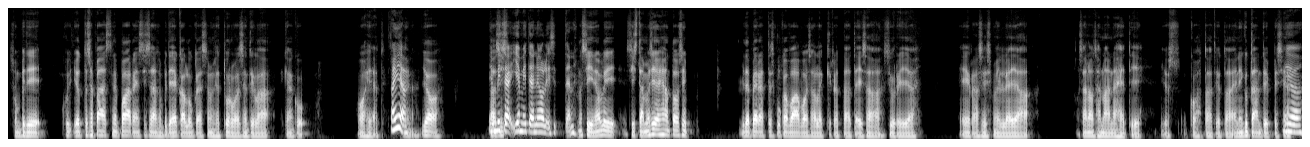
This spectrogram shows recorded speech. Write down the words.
sun piti, jotta sä pääsit sinne baarien sisään, sun piti eka lukea semmoisen turvallisen tilaa ikään kuin ohjeet. Ai. Siinä. Joo. ja Tai mitä, siis- ja mitä ne oli sitten? No siinä oli siis tämmöisiä ihan tosi, mitä periaatteessa kuka vaan voisi allekirjoittaa, että ei saa syrjiä, ei rasismille ja sanothan aina heti, jos kohtaat jotain, niin kuin tämän tyyppisiä. Joo,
